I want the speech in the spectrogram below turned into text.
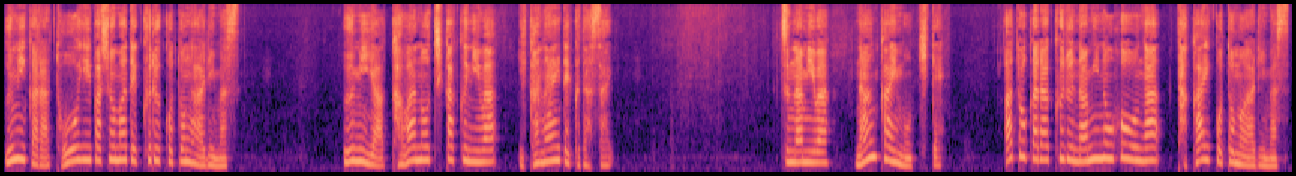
海から遠い場所まで来ることがあります。海や川の近くには行かないでください。津波は何回も来て、後から来る波の方が高いこともあります。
